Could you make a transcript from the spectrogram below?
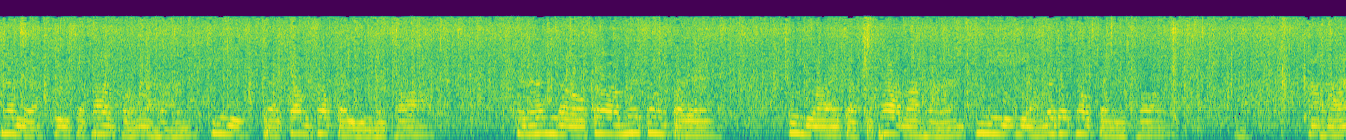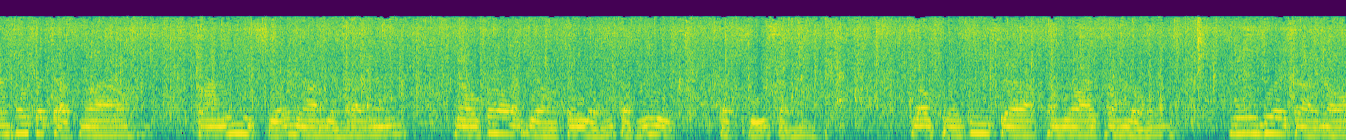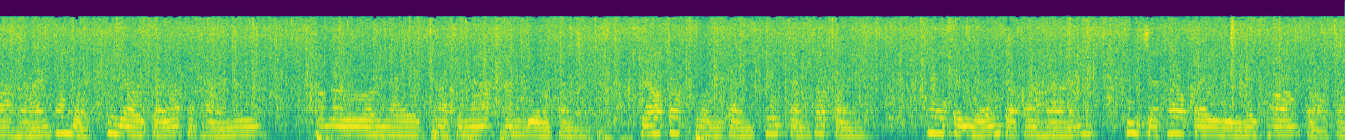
นั่นแหละคือสภาพของอาหารที่จะต้องเข้าไปอยู่ในท้องฉะนั้นเราก็ไม่ต้องไปวุ่นวายกับสภาพอาหารที่ยังไม่ได้เข้าไปในท้องอาหารเขาจะจัดมาตานี่สวยงามอย่างไรนั้นเราก็อย่าไปหลงกับรูปกับสีสันเราควรที่จะทำลายทำหลงนี้ด้วยการเอาอาหารทั้งหมดที่เราจะรับประทานนี้ ทำมารวมในภาชนะอันเดียวกัน แล้วก็คนกันพูดกันเข้าไปให้เป็นเหมือนกับอาหารที่จะเข้าไปอยู่ในท้องต่อไป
